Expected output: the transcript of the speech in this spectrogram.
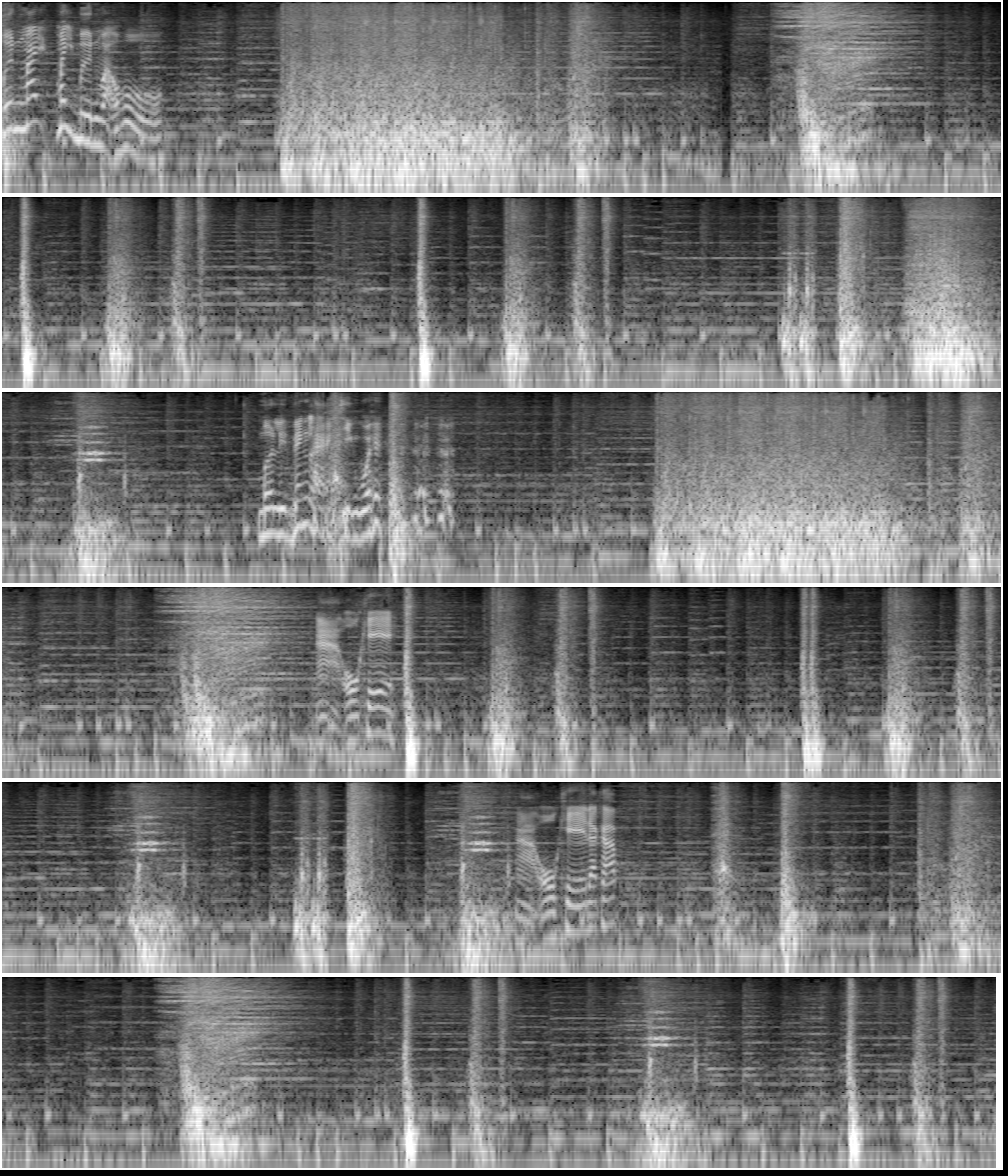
มึนไหมไม่มึนว่ะ โอ้โห เมอร์ลินแม่งแรงจริงเว้ยอ่าโอเคอ่าโอเคนะครับ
